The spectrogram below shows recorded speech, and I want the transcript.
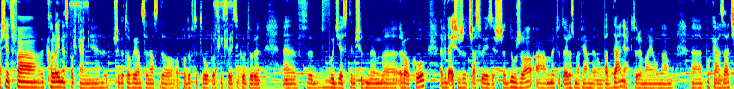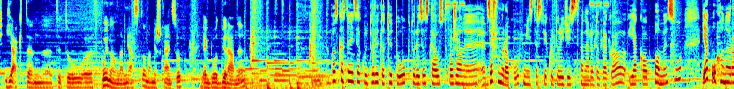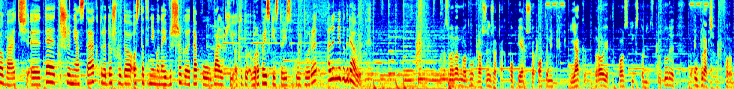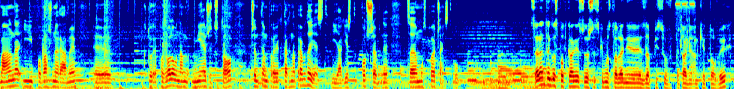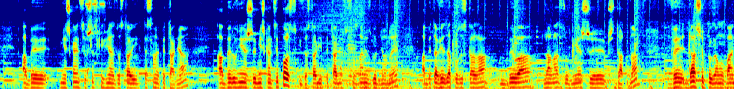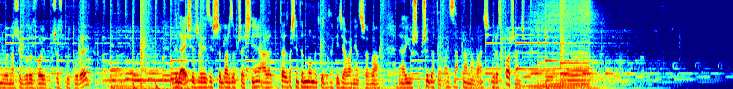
Właśnie trwa kolejne spotkanie przygotowujące nas do obchodów tytułu Polskiej Stolicy Kultury e, w 27 roku. Wydaje się, że czasu jest jeszcze dużo, a my tutaj rozmawiamy o badaniach, które mają nam e, pokazać, jak ten tytuł e, wpłynął na miasto, na mieszkańców, jak był odbierany. Polska Stolica Kultury to tytuł, który został stworzony w zeszłym roku w Ministerstwie Kultury i Dziedzictwa Narodowego jako pomysł, jak uhonorować e, te trzy miasta, które doszły do ostatniego, najwyższego etapu walki o tytuł Europejskiej Stolicy Kultury, ale nie wygrały. Rozmawiamy o dwóch ważnych rzeczach. Po pierwsze o tym, jak projekt Polskich Stolic Kultury ubrać w formalne i poważne ramy, y, które pozwolą nam mierzyć to, czym ten projekt tak naprawdę jest i jak jest potrzebny całemu społeczeństwu. Celem tego spotkania jest przede wszystkim ustalenie zapisów pytań ankietowych, aby mieszkańcy wszystkich miast dostali te same pytania, aby również mieszkańcy Polski dostali pytania, które są z nami uzgodnione, aby ta wiedza pozyskana była dla nas również y, przydatna w dalszym programowaniu naszego rozwoju poprzez kulturę. Wydaje się, że jest jeszcze bardzo wcześnie, ale to jest właśnie ten moment, kiedy takie działania trzeba e, już przygotować, zaplanować i rozpocząć.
